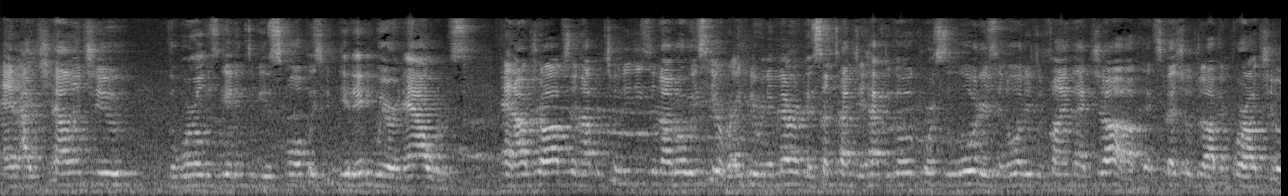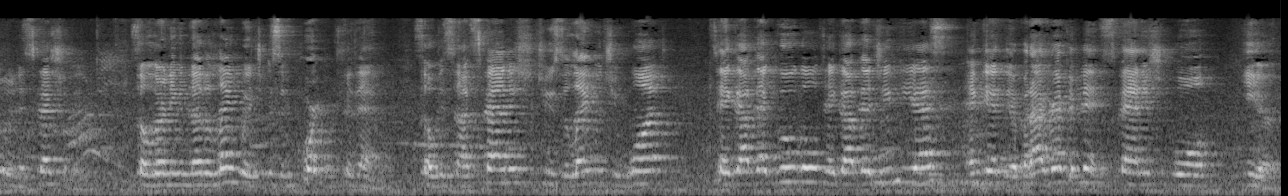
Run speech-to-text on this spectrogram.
And I challenge you the world is getting to be a small place. You can get anywhere in hours. And our jobs and opportunities are not always here, right here in America. Sometimes you have to go across the waters in order to find that job, that special job, and for our children especially. So learning another language is important for them. So if it's not Spanish, choose the language you want. Take out that Google, take out that GPS, and get there. But I recommend Spanish all year.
